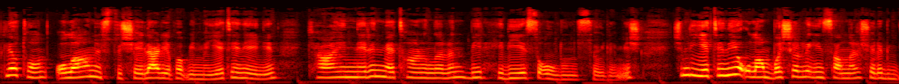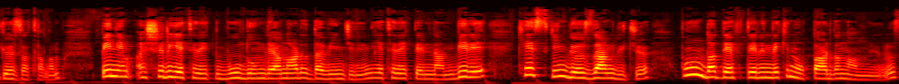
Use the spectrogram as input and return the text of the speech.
Platon olağanüstü şeyler yapabilme yeteneğinin kahinlerin ve tanrıların bir hediyesi olduğunu söylemiş. Şimdi yeteneği olan başarılı insanlara şöyle bir göz atalım. Benim aşırı yetenekli bulduğum Leonardo da Vinci'nin yeteneklerinden biri keskin gözlem gücü. Bunu da defterindeki notlardan anlıyoruz.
